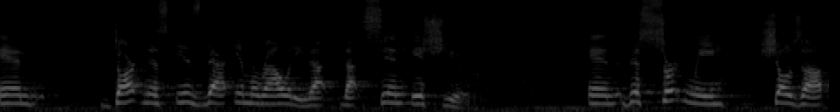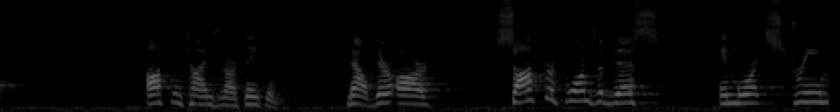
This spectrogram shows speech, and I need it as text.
and darkness is that immorality, that, that sin issue. And this certainly shows up oftentimes in our thinking. Now, there are softer forms of this and more extreme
